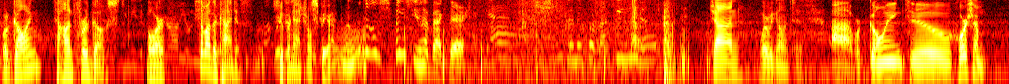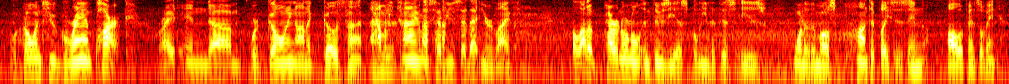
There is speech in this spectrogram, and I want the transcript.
we're going to hunt for a ghost or some other kind of supernatural spirit. Look at all the space you have back there. Yeah. John, where are we going to? Ah, we're going to Horsham. We're going to Graeme Park, right? And um, we're going on a ghost hunt. How many times have you said that in your life? A lot of paranormal enthusiasts believe that this is one of the most haunted places in all of Pennsylvania.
